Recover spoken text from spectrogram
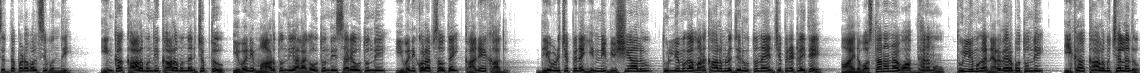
సిద్ధపడవలసి ఉంది? ఇంకా కాలముంది కాలముందని చెప్తూ ఇవని మారుతుంది అలాగవుతుంది సరే అవుతుంది ఇవని కొలాప్స్ అవుతాయి కానే కాదు. దేవుడు చెప్పిన ఇన్ని విషయాలు తుల్యముగా మన కాలంలో జరుగుతున్నాయని చెప్పినట్లయితే ఆయన వస్తానన్న వాగ్దానము తుల్యముగా నెరవేరబోతుంది. ఇక కాలము చెల్లదు.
